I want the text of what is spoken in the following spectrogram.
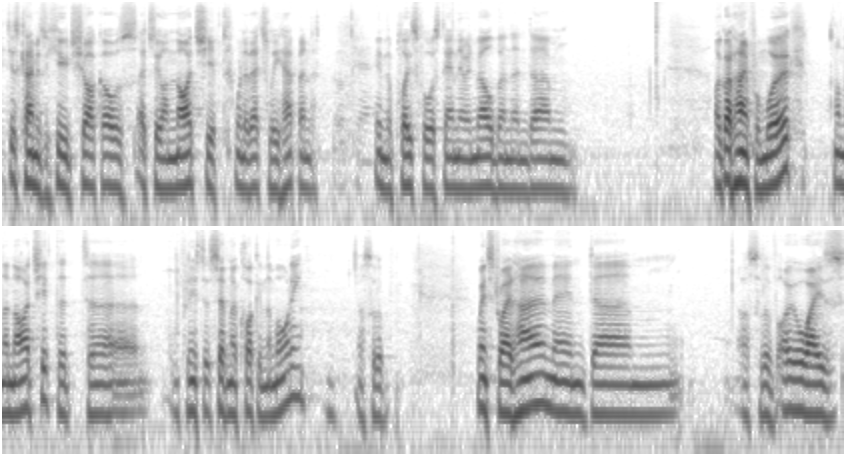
it just came as a huge shock. I was actually on night shift when it actually happened in the police force down there in Melbourne, and um, I got home from work on the night shift that uh, finished at seven o'clock in the morning. I sort of went straight home, and um, I sort of I always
